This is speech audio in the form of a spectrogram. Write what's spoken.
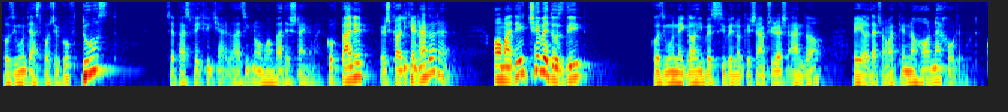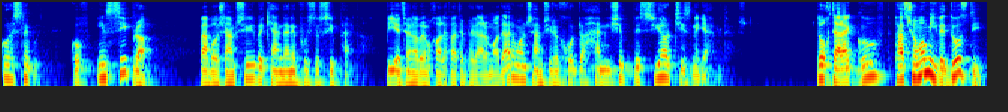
کوزیمو دستپاچه گفت دوست؟ سپس فکری کرد و از این عنوان بدش نیامد. گفت بله اشکالی که ندارد. آمده چه بدزدید؟ کوزیمو نگاهی به سیب نوک شمشیرش انداخت. به یادش آمد که نهار نخورده بود. گرسنه بود. گفت این سیب را. و با شمشیر به کندن پوست و سیب پرداخت. بی به مخالفت پدر و مادرمان شمشیر خود را همیشه بسیار تیز نگه می داشت. دخترک گفت پس شما میوه دزدید؟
